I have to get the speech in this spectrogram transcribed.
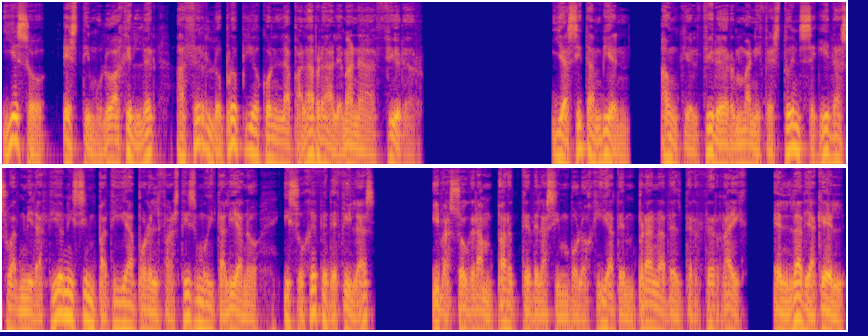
y eso estimuló a Hitler a hacer lo propio con la palabra alemana Führer. Y así también, aunque el Führer manifestó enseguida su admiración y simpatía por el fascismo italiano y su jefe de filas, y basó gran parte de la simbología temprana del Tercer Reich en la de aquel,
